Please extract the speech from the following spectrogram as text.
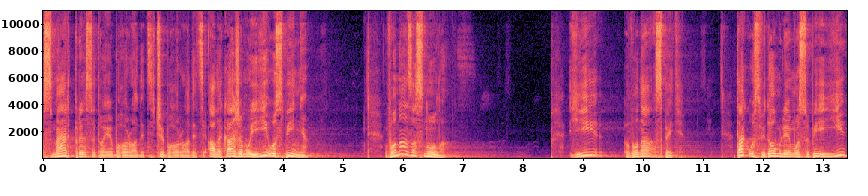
смерть Пресвятої Богородиці чи Богородиці, але кажемо її успіння. Вона заснула. Її вона спить. Так усвідомлюємо собі її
